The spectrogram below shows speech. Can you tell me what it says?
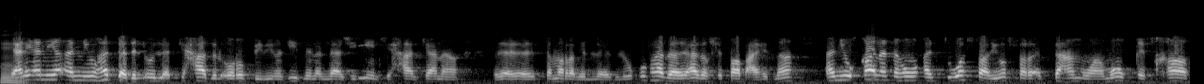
م. يعني أن أن يهدد الاتحاد الأوروبي بمزيد من اللاجئين في حال كان استمر بالوقوف. هذا هذا الخطاب عهدناه. أن يقال أنه أن توفر يوفر الدعم وموقف خاص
